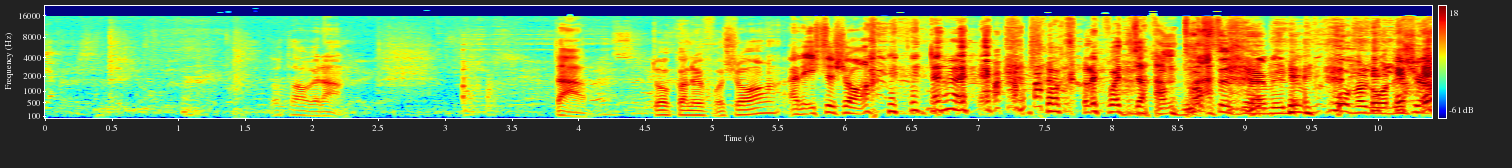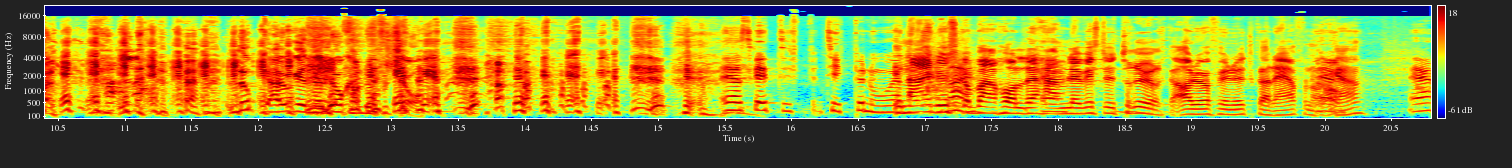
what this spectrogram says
Ja. Da tar vi den. Der. Da kan du få se. Eller ikke se. da kan du få kjenne. Fantastisk, Remi. Du overgår deg sjøl. Lukk øynene, da kan du få se. Jeg skal jeg tippe, tippe noe? eller? Nei, du skal bare holde det hemmelig hvis du tror ja, du har funnet ut hva det er for noe. Ja. Ja.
